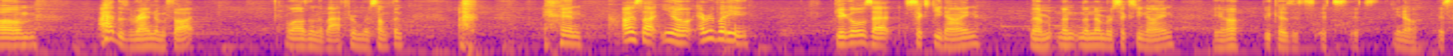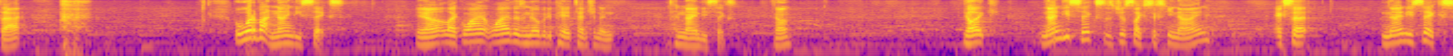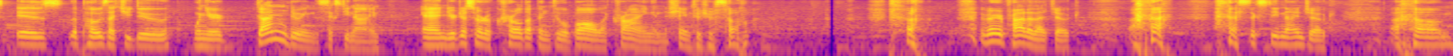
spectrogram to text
Um, I had this random thought while I was in the bathroom or something. and I always thought, you know, everybody giggles at 69, the, the, number 69, you know, because it's, it's, it's, you know, it's that. but what about 96? You know, like why, why does nobody pay attention in, to 96? Huh? You're like, 96 is just like 69, except 96 is the pose that you do when you're done doing the 69 and you're just sort of curled up into a ball like crying and ashamed of yourself. I'm very proud of that joke. 69 joke. Um,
